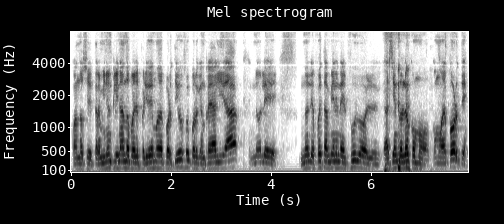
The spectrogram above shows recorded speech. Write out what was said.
cuando se terminó inclinando por el periodismo deportivo fue porque en realidad no le, no le fue tan bien en el fútbol haciéndolo como, como deporte.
